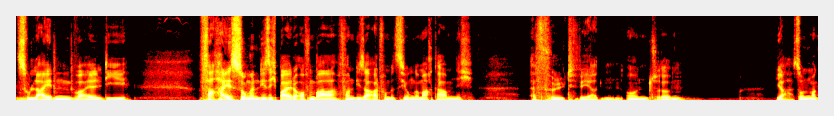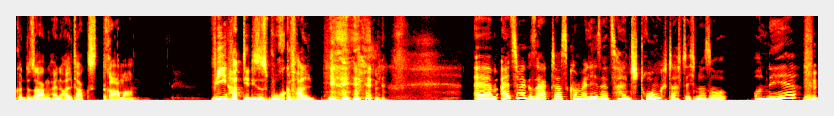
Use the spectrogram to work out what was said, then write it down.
zu leiden, weil die Verheißungen, die sich beide offenbar von dieser Art von Beziehung gemacht haben, nicht erfüllt werden. Und ähm, ja, so man könnte sagen, ein Alltagsdrama. Wie hat dir dieses Buch gefallen? Ähm, als du mir gesagt hast, komm, wir lesen jetzt Heinz Strunk, dachte ich nur so, oh nee,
